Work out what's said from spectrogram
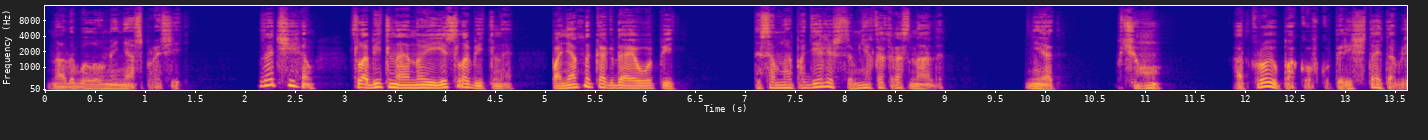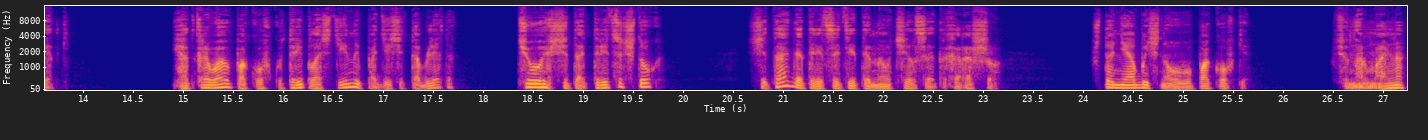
Надо было у меня спросить. «Зачем? Слабительное оно и есть слабительное. Понятно, когда его пить. Ты со мной поделишься? Мне как раз надо». «Нет». «Почему?» «Открой упаковку, пересчитай таблетки». Я открываю упаковку, три пластины по десять таблеток. Чего их считать, тридцать штук? Считать до тридцати ты научился, это хорошо. Что необычного в упаковке? Все нормально.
